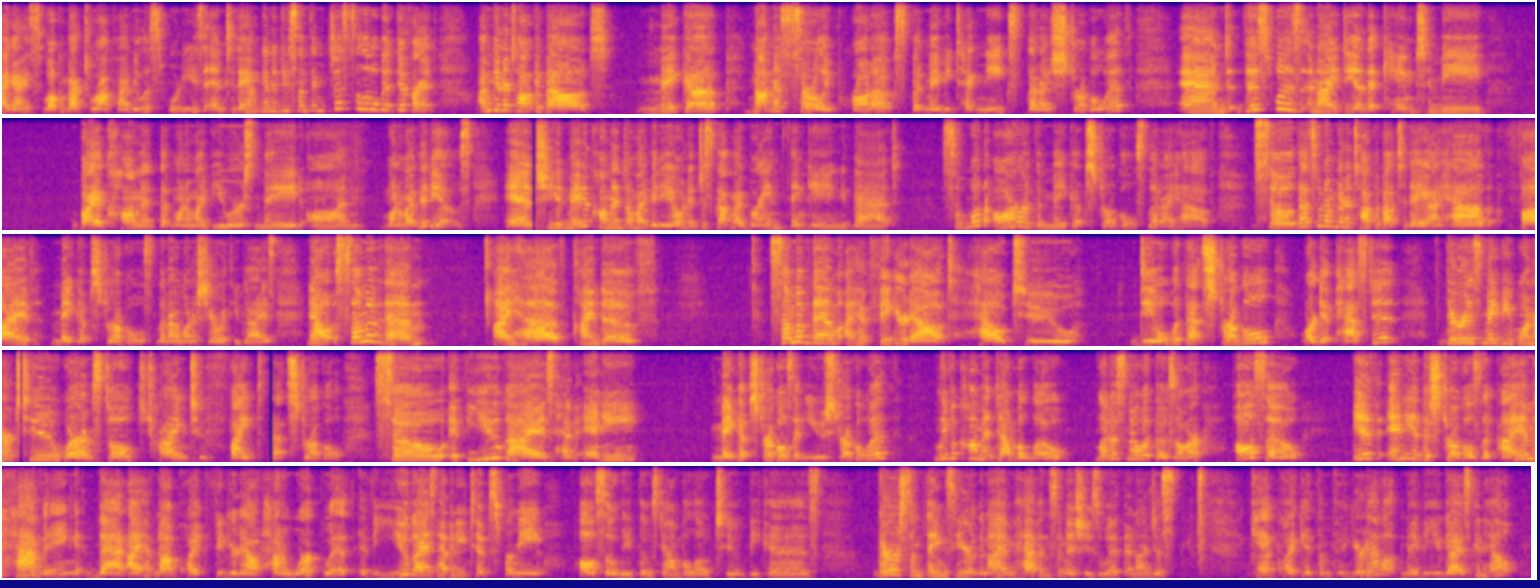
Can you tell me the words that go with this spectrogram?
Hi guys, welcome back to Rock Fabulous 40s and today I'm going to do something just a little bit different. I'm going to talk about makeup, not necessarily products, but maybe techniques that I struggle with. And this was an idea that came to me by a comment that one of my viewers made on one of my videos. And she had made a comment on my video and it just got my brain thinking that, so what are the makeup struggles that I have? So that's what I'm going to talk about today. I have five makeup struggles that I want to share with you guys. Now, some of them I have kind of, some of them I have figured out how to deal with that struggle or get past it. There is maybe one or two where I'm still trying to fight that struggle. So if you guys have any makeup struggles that you struggle with, leave a comment down below let us know what those are. Also, if any of the struggles that I am having that I have not quite figured out how to work with, if you guys have any tips for me, also leave those down below too because there are some things here that I am having some issues with and I just can't quite get them figured out. Maybe you guys can help.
